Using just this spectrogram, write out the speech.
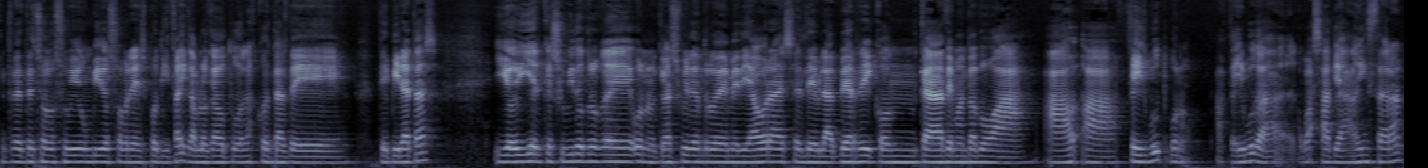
Entonces, de hecho, subí un vídeo sobre Spotify que ha bloqueado todas las cuentas de, piratas. Y hoy el que he subido, creo que, bueno, el que va a subir dentro de media hora es el de BlackBerry con, que ha demandado a, Facebook, bueno, a Facebook, a WhatsApp y a Instagram.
